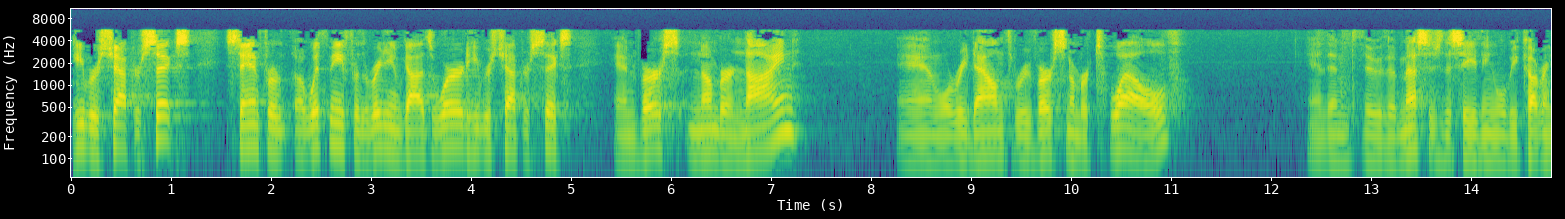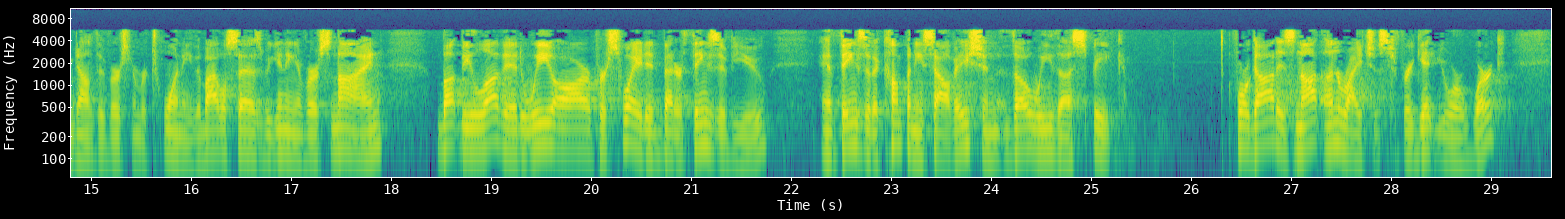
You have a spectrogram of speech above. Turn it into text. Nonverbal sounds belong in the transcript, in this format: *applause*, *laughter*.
Hebrews chapter 6. Stand for, uh, with me for the reading of God's Word, Hebrews chapter 6 and verse number 9. And we'll read down through verse number 12. And then through the message this evening, we'll be covering down through verse number 20. The Bible says, beginning in verse 9, But beloved, we are persuaded better things of you, and things that accompany salvation, though we thus speak. For God is not unrighteous to forget your work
